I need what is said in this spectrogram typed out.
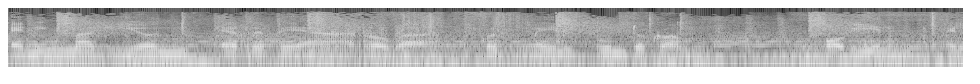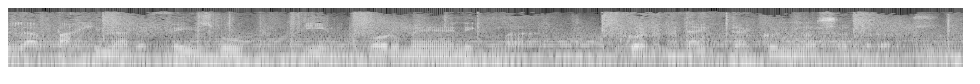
enigma-rpa arroba hotmail.com. O bien en la página de Facebook Informe Enigma. Contacta con nosotros.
